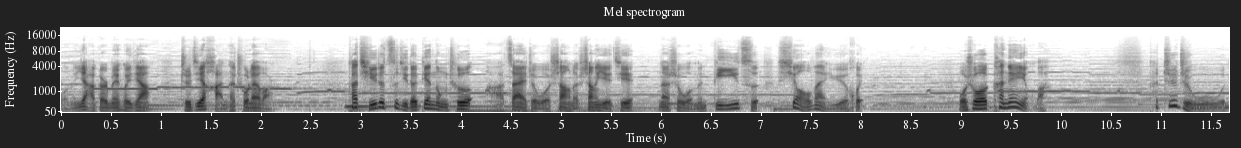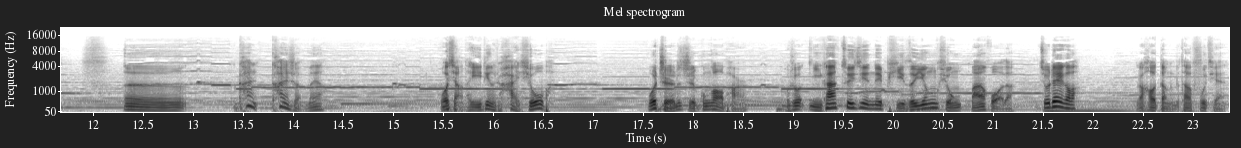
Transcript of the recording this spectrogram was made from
我们压根儿没回家，直接喊他出来玩。他骑着自己的电动车啊，载着我上了商业街。那是我们第一次校外约会。我说看电影吧，他支支吾吾的，嗯，看看什么呀？我想他一定是害羞吧。我指了指公告牌，我说你看最近那痞子英雄蛮火的，就这个吧。然后等着他付钱。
